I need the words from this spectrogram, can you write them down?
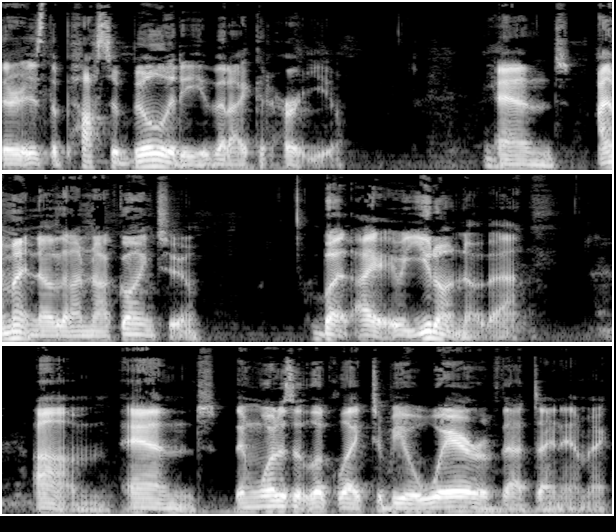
there is the possibility that I could hurt you and I might know that I'm not going to, but I you don't know that. Um, and then what does it look like to be aware of that dynamic?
